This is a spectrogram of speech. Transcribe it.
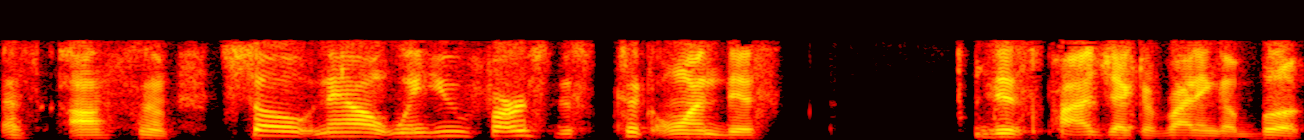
That's awesome. So now, when you first took on this this project of writing a book,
